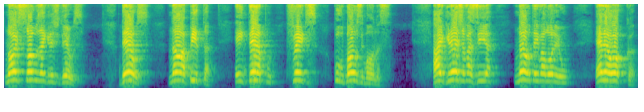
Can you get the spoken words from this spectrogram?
Nós somos a igreja de Deus. Deus não habita em templo feitos por mãos manas. A igreja vazia não tem valor nenhum. Ela é oca.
